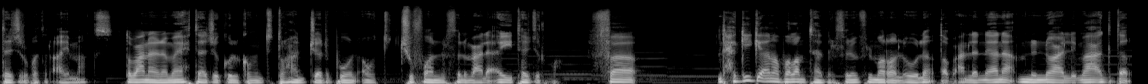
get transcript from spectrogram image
تجربة ال IMAX. طبعا أنا ما يحتاج أقول لكم أنتم تروحون تجربون أو تشوفون الفيلم على أي تجربة. ف الحقيقة أنا ظلمت هذا الفيلم في المرة الأولى طبعا لأني أنا من النوع اللي ما أقدر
